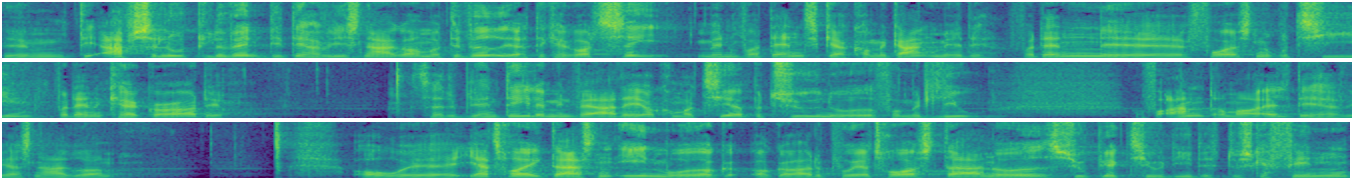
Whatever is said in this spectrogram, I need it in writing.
Øhm, det er absolut nødvendigt, det har vi lige snakket om, og det ved jeg, det kan jeg godt se, men hvordan skal jeg komme i gang med det? Hvordan øh, får jeg sådan en rutine? Hvordan kan jeg gøre det? Så det bliver en del af min hverdag og kommer til at betyde noget for mit liv og forandre mig og alt det her, vi har snakket om. Og øh, jeg tror ikke, der er sådan en måde at, at gøre det på. Jeg tror også, der er noget subjektivt i det. Du skal finde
